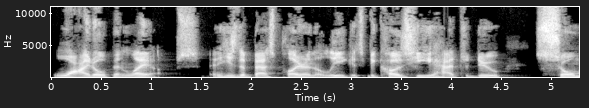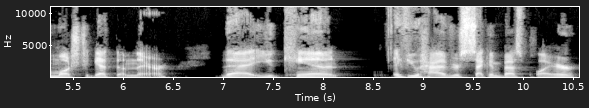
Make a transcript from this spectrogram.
wide open layups and he's the best player in the league. It's because he had to do so much to get them there that you can't, if you have your second best player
